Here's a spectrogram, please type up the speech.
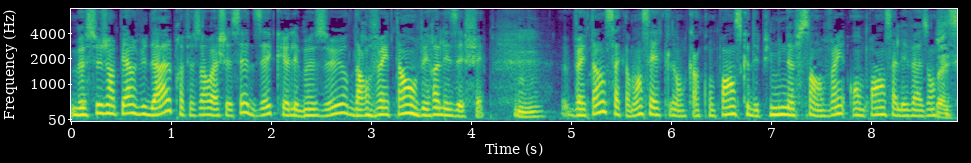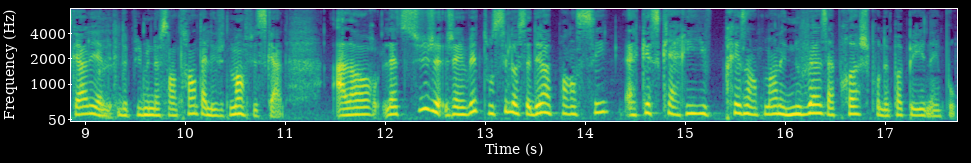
Monsieur Jean-Pierre Vidal, professeur au HEC, disait que les mesures, dans 20 ans, on verra les effets. 20 ans, ça commence à être long. Quand on pense que depuis 1920, on pense à l'évasion Ouais, fiscale et à- depuis 1930 à l'évitement fiscal. Alors là-dessus, j'invite aussi l'OCDE à penser à qu'est-ce qui arrive présentement, les nouvelles approches pour ne pas payer d'impôts.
